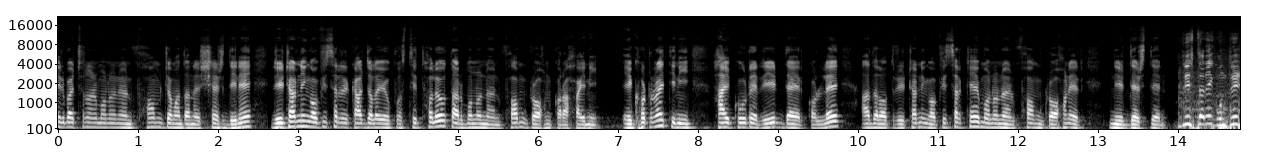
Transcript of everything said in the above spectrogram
নির্বাচনের মনোনয়ন ফর্ম জমাদানের শেষ দিনে রিটার্নিং অফিসারের কার্যালয়ে উপস্থিত হলেও তার মনোনয়ন ফর্ম গ্রহণ করা হয়নি। এ ঘটনায় তিনি হাইকোর্টে রিট দায়ের করলে আদালত রিটার্নিং অফিসারকে মনোনয়ন ফর্ম গ্রহণের নির্দেশ দেন। ত্রিশ তারিখ উনত্রিশ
